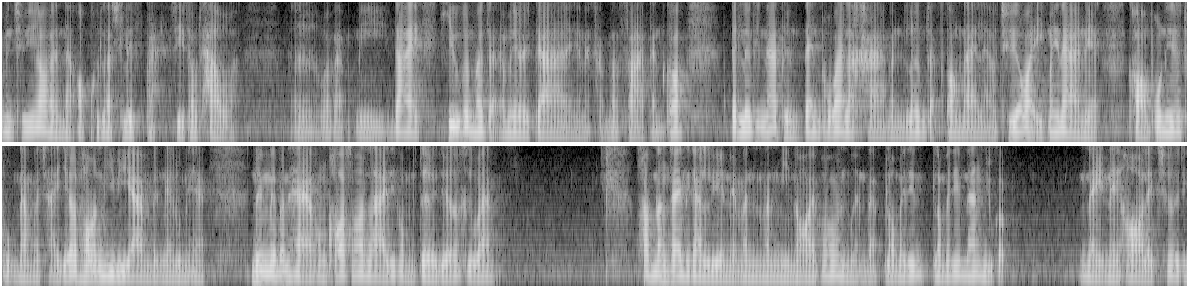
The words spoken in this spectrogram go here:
เป็นชื่อย่ออะไรนะ Oculus Rift ปะสีเทาๆเออว่าแบบมีได้หิ้วกันมาจากอเมริกาอะไรเงี้ยนะครับมาฝากกันก็เป็นเรื่องที่น่าตื่นเต้น เพราะว่าราคามันเริ่มจับต้องได้แล้ว เชื่อว่าอีกไม่นานเนี่ยของพวกนี้จะถูกนำมาใช้เยอะแล้วพอมันมี VR เป็นไงรู้ไหมฮะหนึ่งในปัญหาของคอร์สออนไลน์ที่ผมเจอเยอะก็คือว่า ความตั้งใจในการเรียนเนี่ยมันมันมีน้อยเพราะมันเหมือนแบบเราไม่ได้เราไม่ได้นั่งอยู่กับในใน hall lecture จ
